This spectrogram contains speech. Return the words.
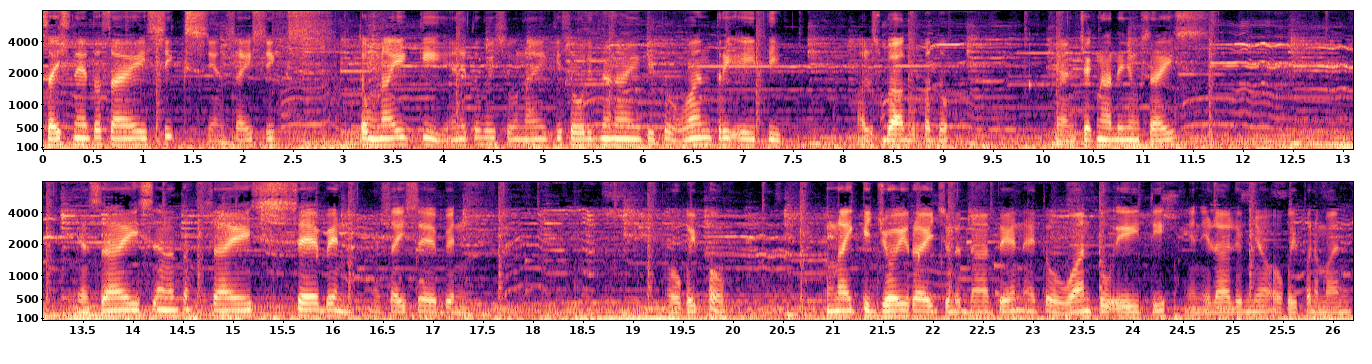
Size nito size 6. Yan, size 6. Itong Nike. Yan ito guys. So, Nike. Solid na Nike ito. 1380. Halos bago pa to. Yan, check natin yung size. Yan, size, ano to? Size 7. Yan, size 7. Okay po. Nike Joyride sunod natin. Ito 1 to 80. Yan ilalim niya. Okay pa naman.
